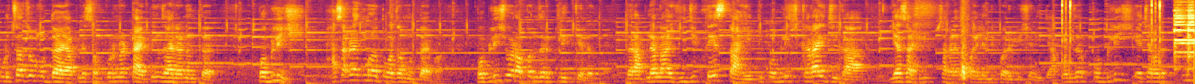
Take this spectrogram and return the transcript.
पुढचा जो मुद्दा आहे आपले संपूर्ण टायपिंग झाल्यानंतर पब्लिश हा सगळ्यात महत्त्वाचा मुद्दा आहे बा पब्लिशवर आपण जर क्लिक केलं तर आपल्याला ही जी टेस्ट आहे ती पब्लिश करायची का? यासाठी सगळ्यात पहिल्यांदा परमिशन येते आपण जर पब्लिश याच्यावर क्लिक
